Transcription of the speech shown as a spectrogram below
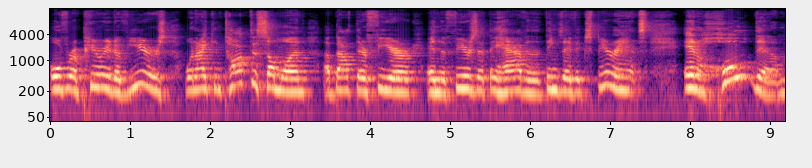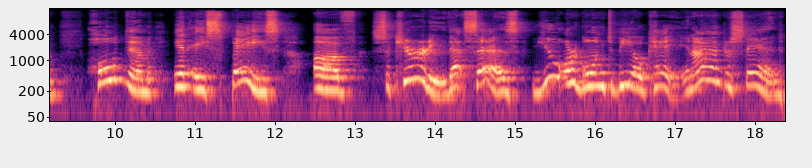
over a period of years when I can talk to someone about their fear and the fears that they have and the things they've experienced and hold them, hold them in a space of security that says you are going to be okay. And I understand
